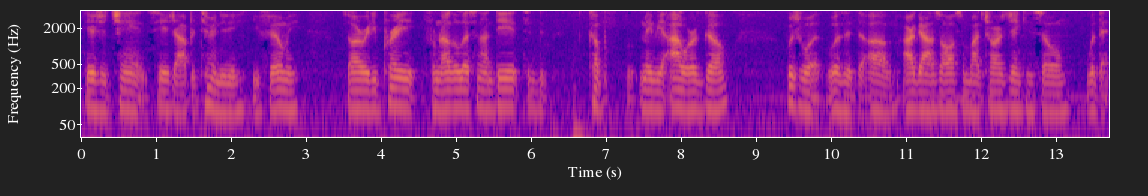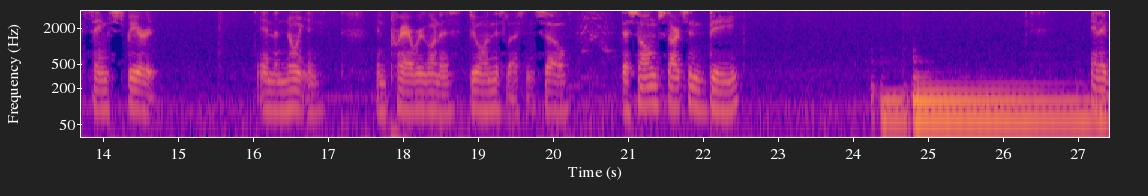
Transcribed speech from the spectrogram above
here's your chance. Here's your opportunity. You feel me? So I already prayed from the other lesson I did to a couple, maybe an hour ago, which was was it? The, uh, Our God's Awesome by Charles Jenkins. So with that same spirit and anointing and prayer, we're going to do on this lesson. So the song starts in B. And it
